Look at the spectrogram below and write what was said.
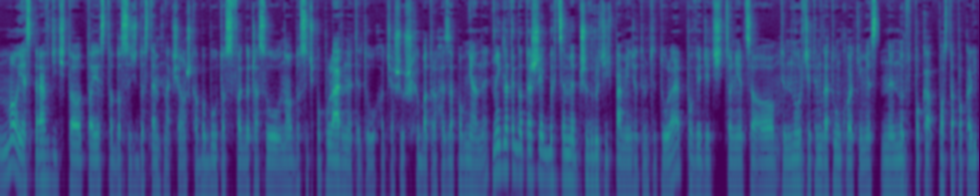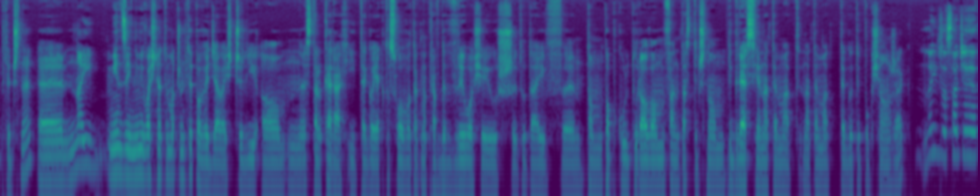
moje sprawdzić, to, to jest to dosyć dostępna książka, bo był to swego czasu no, dosyć popularny tytuł, chociaż już chyba trochę zapomniany. No i dlatego też jakby chcemy przywrócić pamięć o tym tytule, powiedzieć co nieco o tym nurcie, tym gatunku, jakim jest nurt postapokaliptyczny. E, no i między innymi właśnie o tym, o czym ty powiedziałeś, czyli o stalkerach i tego, jak to słowo tak naprawdę wryło się już tutaj w tą popkulturową, fantastyczną dygresję na temat, na temat tego typu książek. No i w zasadzie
